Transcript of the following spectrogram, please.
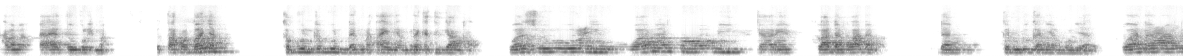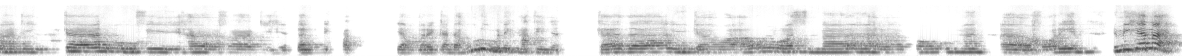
halaman ayat 25. Betapa banyak kebun-kebun dan mata air yang mereka tinggalkan. Wasu'i wa maqamin karim, ladang-ladang dan kedudukan yang mulia. Wa na'amatin kanu fiha fakihin dan nikmat yang mereka dahulu menikmatinya. Kadzalika wa awrasnaha qauman akharin. Demikianlah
